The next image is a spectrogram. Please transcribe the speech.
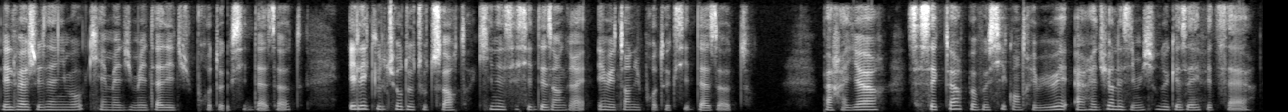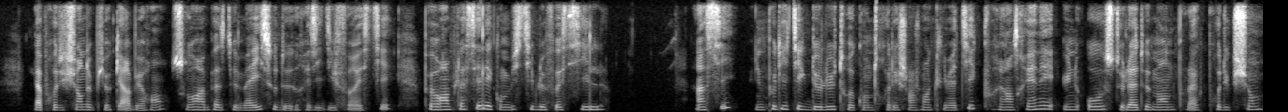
L'élevage des animaux qui émet du méthane et du protoxyde d'azote, et les cultures de toutes sortes qui nécessitent des engrais émettant du protoxyde d'azote. Par ailleurs, ces secteurs peuvent aussi contribuer à réduire les émissions de gaz à effet de serre. La production de biocarburants, souvent à base de maïs ou de résidus forestiers, peuvent remplacer les combustibles fossiles. Ainsi, une politique de lutte contre les changements climatiques pourrait entraîner une hausse de la demande pour la production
